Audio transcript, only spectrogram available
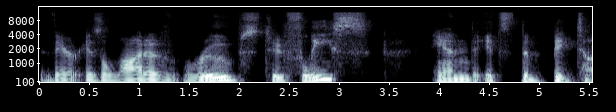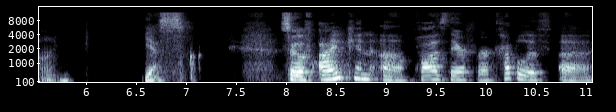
there is a lot of rubes to fleece, and it's the big time. Yes. So if I can uh, pause there for a couple of uh,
